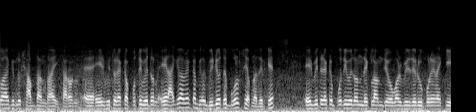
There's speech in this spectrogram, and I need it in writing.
করা কিন্তু সাবধান ভাই। কারণ এর ভিতরে একটা প্রতিবেদন। এর আগেও আমি একটা ভিডিওতে বলছি আপনাদেরকে। এর ভিতরে একটা প্রতিবেদন দেখলাম যে ওভারব্রিজের উপরে নাকি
